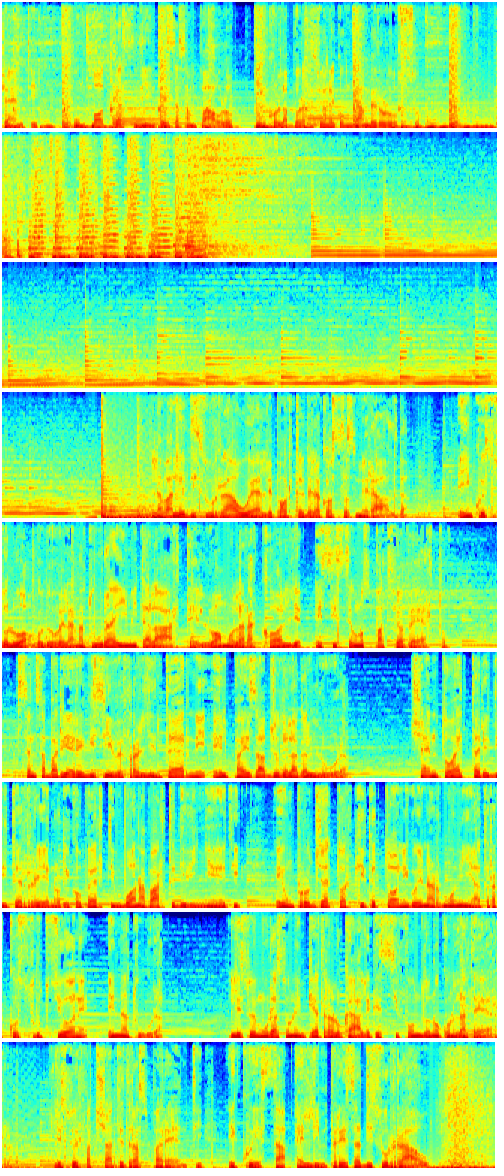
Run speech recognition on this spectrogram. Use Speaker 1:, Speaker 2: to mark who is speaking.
Speaker 1: Vincenti, un podcast di Intesa San Paolo in collaborazione con Gambero Rosso. La valle di Surrau è alle porte della Costa Smeralda e in questo luogo dove la natura imita l'arte e l'uomo la raccoglie esiste uno spazio aperto, senza barriere visive fra gli interni e il paesaggio della Gallura. 100 ettari di terreno ricoperti in buona parte di vigneti e un progetto architettonico in armonia tra costruzione e natura. Le sue mura sono in pietra locale che si fondono con la terra, le sue facciate trasparenti e questa è l'impresa di Surrau.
